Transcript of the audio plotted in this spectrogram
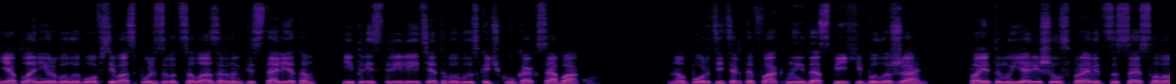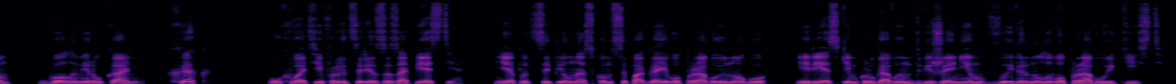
я планировал и вовсе воспользоваться лазерным пистолетом и пристрелить этого выскочку как собаку. Но портить артефактные доспехи было жаль, поэтому я решил справиться с Эсловом голыми руками. Хэк! Ухватив рыцаря за запястье, я подцепил носком сапога его правую ногу и резким круговым движением вывернул его правую кисть.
